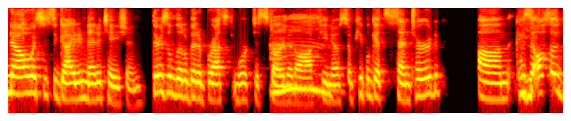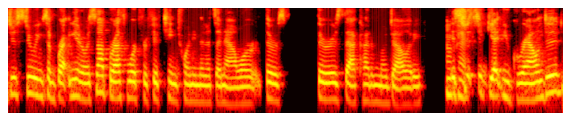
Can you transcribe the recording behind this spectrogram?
no, it's just a guided meditation. There's a little bit of breath work to start ah. it off, you ah. know, so people get centered. Um, because mm-hmm. also just doing some breath, you know, it's not breath work for 15, 20 minutes an hour. There's there is that kind of modality. Okay. It's just to get you grounded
